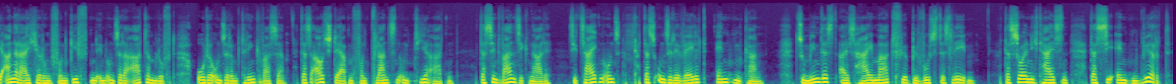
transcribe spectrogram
die Anreicherung von Giften in unserer Atemluft oder unserem Trinkwasser, das Aussterben von Pflanzen und Tierarten. Das sind Warnsignale. Sie zeigen uns, dass unsere Welt enden kann, zumindest als Heimat für bewusstes Leben. Das soll nicht heißen, dass sie enden wird,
